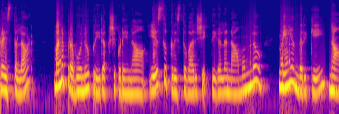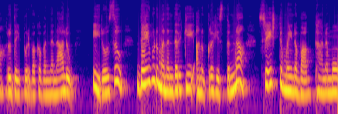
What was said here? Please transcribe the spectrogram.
ప్రైస్తలాడ్ మన ప్రభువును ప్రియరక్షకుడైన యేసుక్రీస్తు వారి శక్తిగల నామంలో మీ అందరికీ నా హృదయపూర్వక వందనాలు. ఈరోజు దేవుడు మనందరికీ అనుగ్రహిస్తున్న శ్రేష్టమైన వాగ్దానము.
